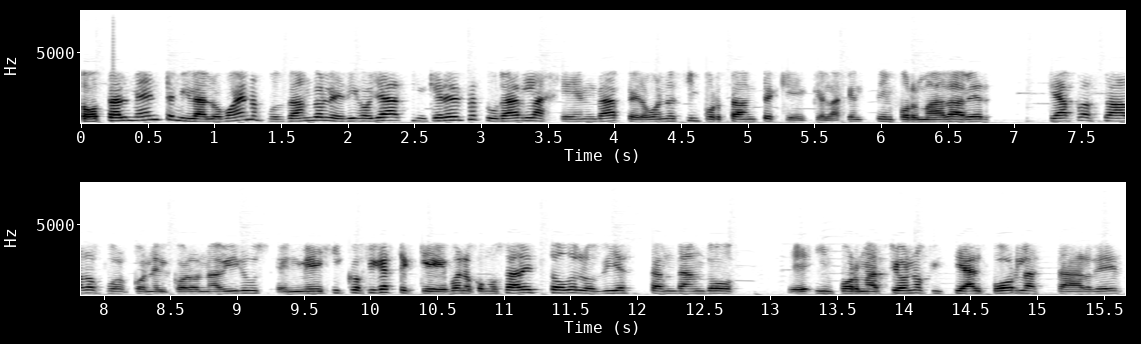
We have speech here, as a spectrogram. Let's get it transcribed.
Totalmente, Milalo. Bueno, pues dándole, digo, ya sin querer saturar la agenda, pero bueno, es importante que, que la gente esté informada. A ver, ¿Qué ha pasado con el coronavirus en México? Fíjate que, bueno, como sabes, todos los días están dando eh, información oficial por las tardes,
